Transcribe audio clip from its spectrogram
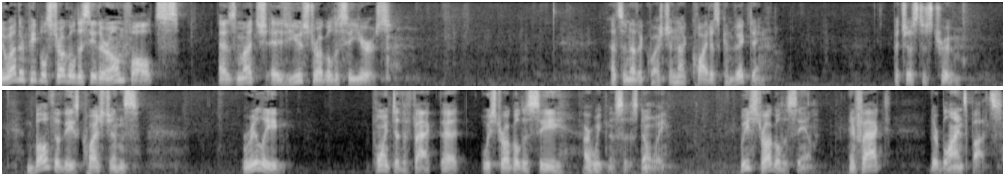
Do other people struggle to see their own faults as much as you struggle to see yours? That's another question, not quite as convicting, but just as true. Both of these questions really point to the fact that we struggle to see our weaknesses, don't we? We struggle to see them. In fact, they're blind spots.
